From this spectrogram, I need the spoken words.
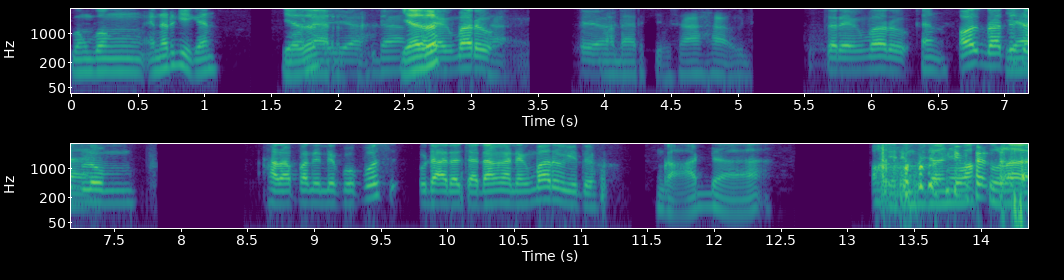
Buang-buang energi kan? Ya. Modar, Iya. Udah Ya Cari tuh. yang baru. Nah, modar sih. usaha udah. cari yang baru. Kan, Oh, berarti ya. sebelum harapan ini pupus, udah ada cadangan yang baru gitu. Nggak ada. Oh, Seiring berjalannya waktu lah.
